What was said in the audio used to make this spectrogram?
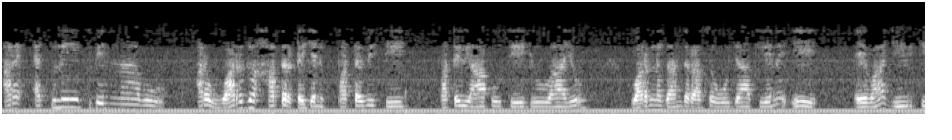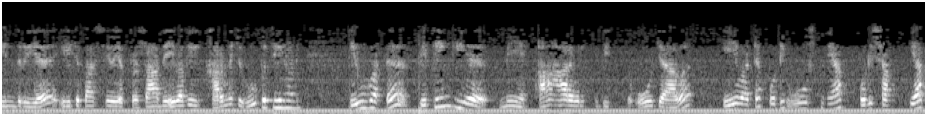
අර ඇතුලේ තිබෙනා වූ අර වර්ග හතරට කියන්නේ පඨවි තේ පඨවි ආපෝ තේජෝ වායෝ වර්ණ ගන්ධ රස ඕජා කියන ඒ ඒවා ජීවිතේන්ද්‍රිය ඊට පස්සේ ඔය ප්‍රසාද ඒ වගේ කර්මජ රූප තියෙනවනේ. කිව්වට පිටින් ගිය මේ ආහාර වල තිබිච්ච ඕජාව ඒවට පොඩි ඌෂ්ණයක් පොඩි ශක්තියක්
